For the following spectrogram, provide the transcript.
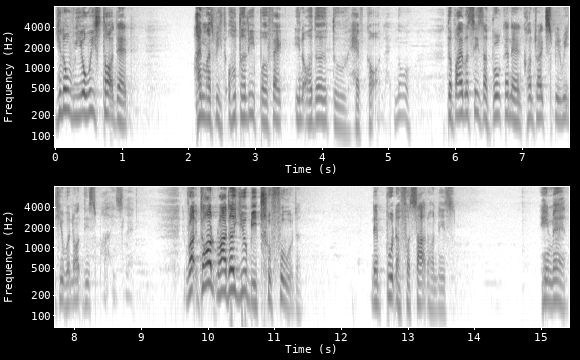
You know, we always thought that I must be totally perfect in order to have God. No. The Bible says a broken and contrite spirit he will not despise. God rather you be truthful than put a facade on this. Amen.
